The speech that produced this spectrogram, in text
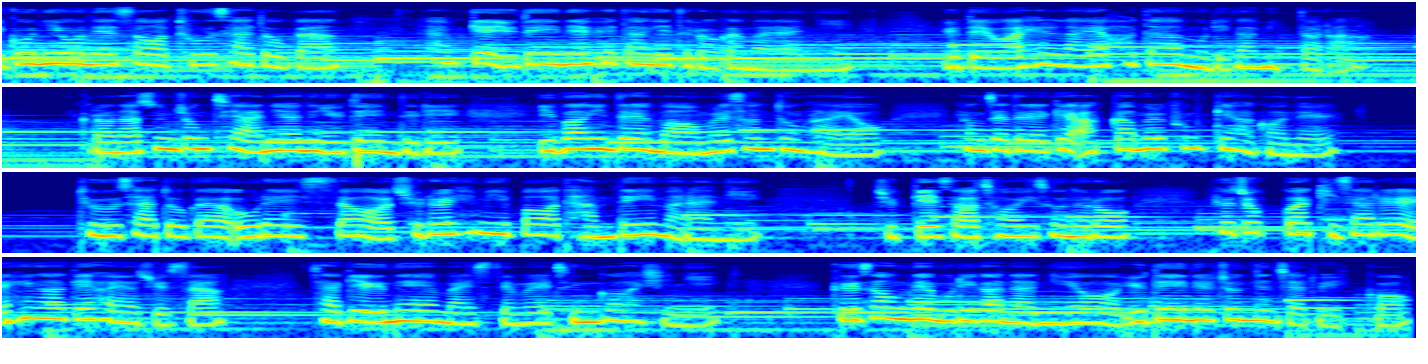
이고니온에서 두 사도가 함께 유대인의 회당에 들어가 말하니 유대와 헬라의 허다한 무리가 믿더라. 그러나 순종치 아니하는 유대인들이 이방인들의 마음을 선동하여 형제들에게 악감을 품게 하거늘 두 사도가 오래 있어 주를 힘입어 담대히 말하니 주께서 저희 손으로 표적과 기사를 행하게 하여 주사 자기 은혜의 말씀을 증거하시니 그 성내 무리가 나뉘어 유대인을 쫓는 자도 있고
